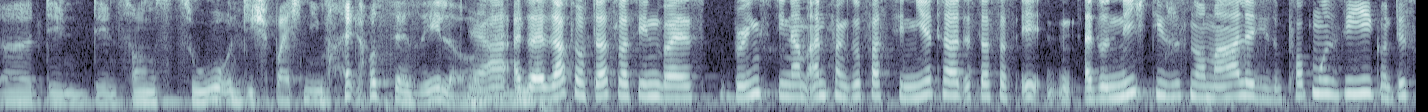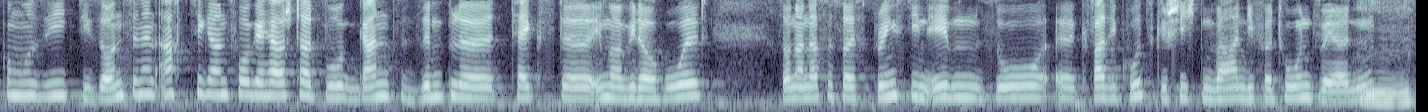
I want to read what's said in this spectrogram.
äh, den, den Songs zu und die sprechen ihm halt aus der Seele. Ja, also er sagt auch das, was ihn bei Springsteen am Anfang so fasziniert hat, ist, dass das eh- also nicht dieses normale, diese Popmusik und Diskomusik, die sonst in den 80ern vorgeherrscht hat, wo ganz simple Texte immer wiederholt, sondern dass es bei Springsteen eben so äh, quasi Kurzgeschichten waren, die vertont werden,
